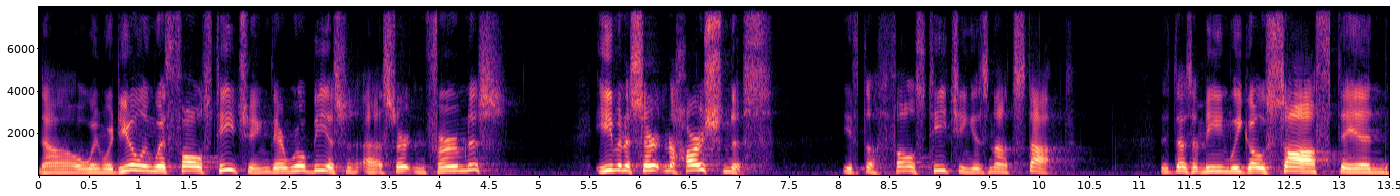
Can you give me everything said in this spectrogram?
Now, when we're dealing with false teaching, there will be a, a certain firmness, even a certain harshness if the false teaching is not stopped. It doesn't mean we go soft and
